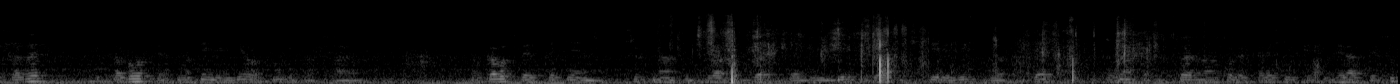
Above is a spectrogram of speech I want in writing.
отказать и продолжить рассмотрение дела в том же составе. Руководствуясь статьями 16, 20, 21, 224, 225 Гражданского процессуального кодекса Российской Федерации суд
